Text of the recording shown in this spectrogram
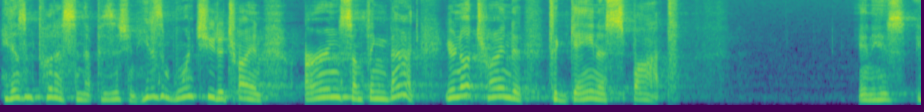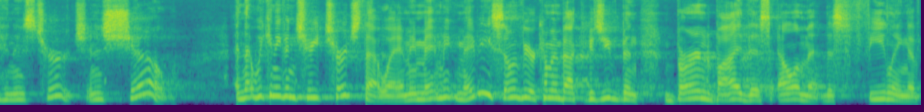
He doesn't put us in that position. He doesn't want you to try and earn something back. You're not trying to, to gain a spot in his, in his church, in his show. And that we can even treat church that way. I mean, maybe, maybe some of you are coming back because you've been burned by this element, this feeling of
